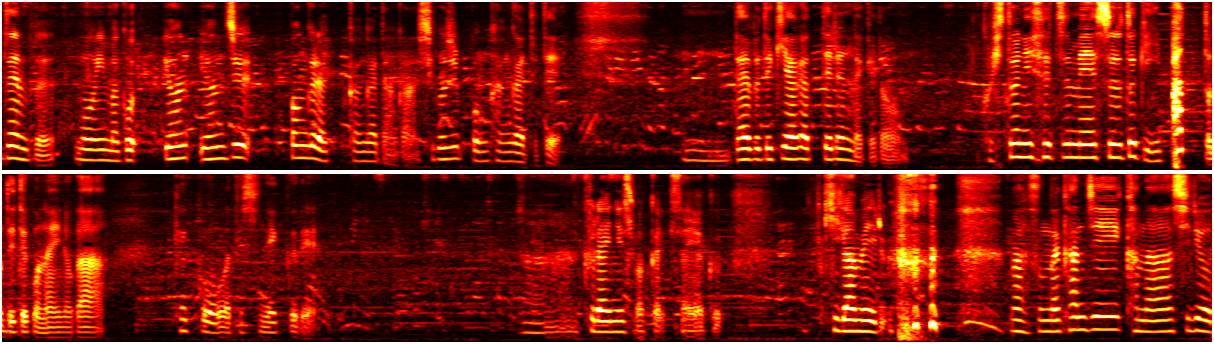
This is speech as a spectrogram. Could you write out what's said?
全部もう今40本ぐらい考えたのかな。4 5 0本考えてて。うんだいぶ出来上がってるんだけどこう人に説明する時にパッと出てこないのが結構私ネックで。暗いニュースばっかり最悪。気がめいる。まあそんな感じかな。資料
